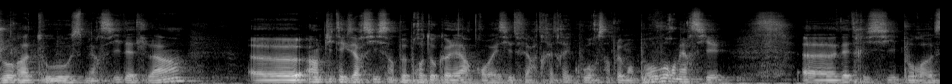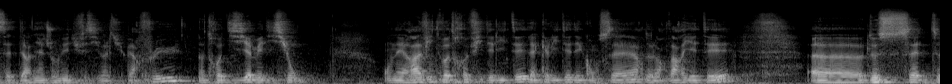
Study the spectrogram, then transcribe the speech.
Bonjour à tous, merci d'être là. Euh, un petit exercice un peu protocolaire qu'on va essayer de faire très très court, simplement pour vous remercier euh, d'être ici pour euh, cette dernière journée du Festival Superflu, notre dixième édition. On est ravis de votre fidélité, de la qualité des concerts, de leur variété, de cette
